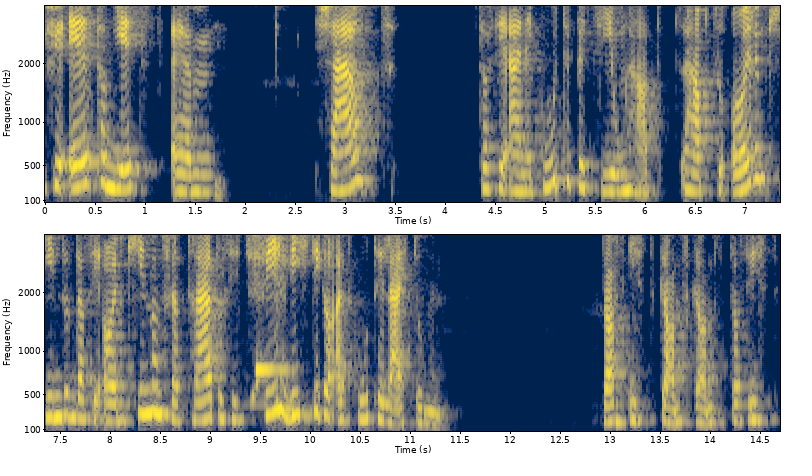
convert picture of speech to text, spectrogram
für Eltern jetzt, ähm, schaut, dass ihr eine gute Beziehung habt, habt zu euren Kindern, dass ihr euren Kindern vertraut, das ist viel wichtiger als gute Leistungen. Das ist ganz, ganz, das ist,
